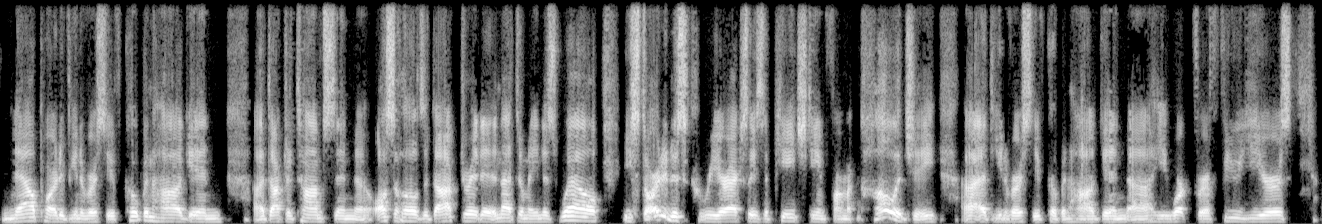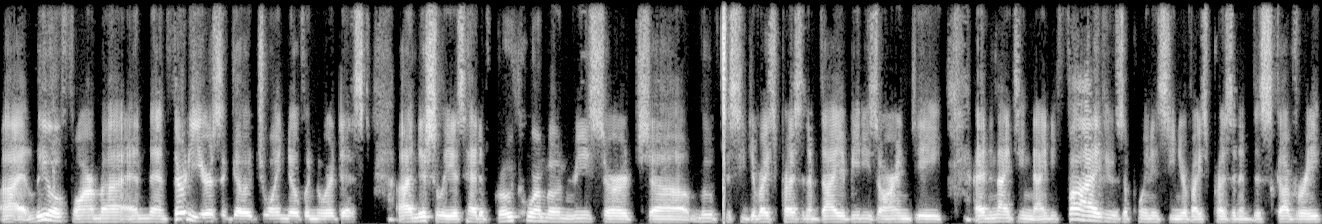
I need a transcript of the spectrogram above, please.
now part of University of Copenhagen. Uh, Dr. Thomsen also holds a doctorate in that domain as well. He started his career actually as a PhD in pharmacology uh, at the University of Copenhagen. Uh, he worked for a few years uh, at Leo Pharma and then 30 years ago joined Novo Nordisk, uh, initially as head of growth hormone research, uh, moved to senior vice president of diabetes R&D. And in 1995, he was appointed senior vice president of discovery.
